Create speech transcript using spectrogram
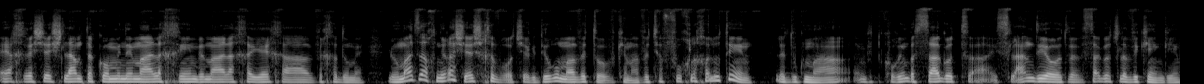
אחרי שהשלמת כל מיני מהלכים במהלך חייך וכדומה. לעומת זה אנחנו נראה שיש חברות שהגדירו מוות טוב כמוות הפוך לחלוטין. לדוגמה, קוראים בסאגות האיסלנדיות ובסאגות של הוויקינגים,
